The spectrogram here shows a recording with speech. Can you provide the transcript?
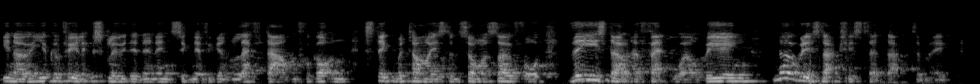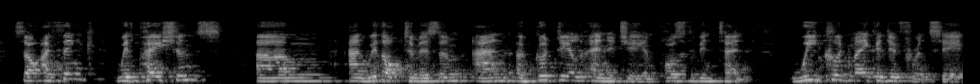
You know, you can feel excluded and insignificant and left out and forgotten, stigmatized and so on and so forth. These don't affect well-being. Nobody's actually said that to me. So I think with patience um, and with optimism and a good deal of energy and positive intent, we could make a difference here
